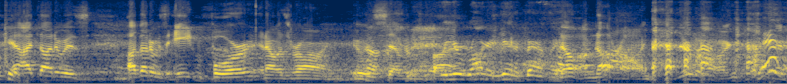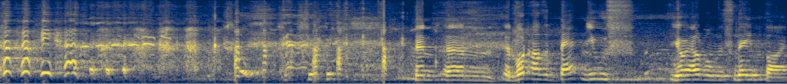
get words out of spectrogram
Okay. And I thought it was I thought it was eight and four, and I was wrong. It was seven and five. Well, you're wrong again, apparently. No, I'm not wrong. You're wrong. And um, and what are the bad news your album is named by?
